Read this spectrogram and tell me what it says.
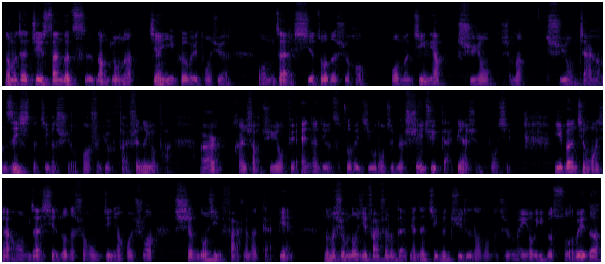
那么在这三个词当中呢，建议各位同学，我们在写作的时候，我们尽量使用什么？使用加上 this 的这个使用方式，就是反身的用法，而很少去用 verändern 这个词作为及物动词，比如谁去改变什么东西。一般情况下，我们在写作的时候，我们经常会说什么东西发生了改变。那么什么东西发生了改变，在这个句子当中，它是没有一个所谓的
